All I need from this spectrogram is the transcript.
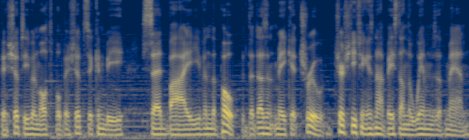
bishops, even multiple bishops, it can be said by even the Pope. That doesn't make it true. Church teaching is not based on the whims of man.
